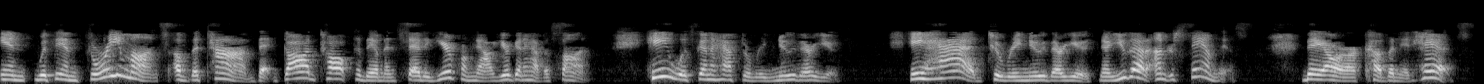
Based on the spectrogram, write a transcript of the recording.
in within three months of the time that God talked to them and said, a year from now you're going to have a son, He was going to have to renew their youth. He had to renew their youth. Now you got to understand this. They are our covenant heads.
